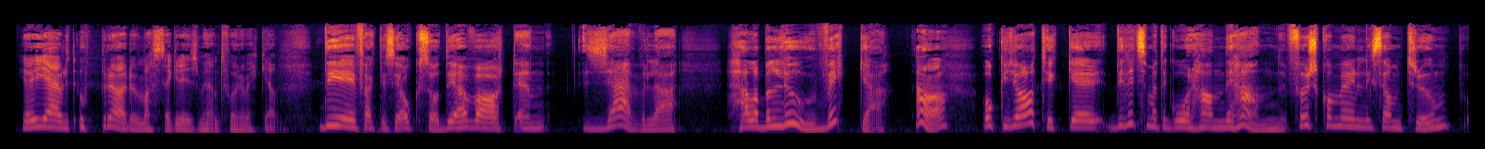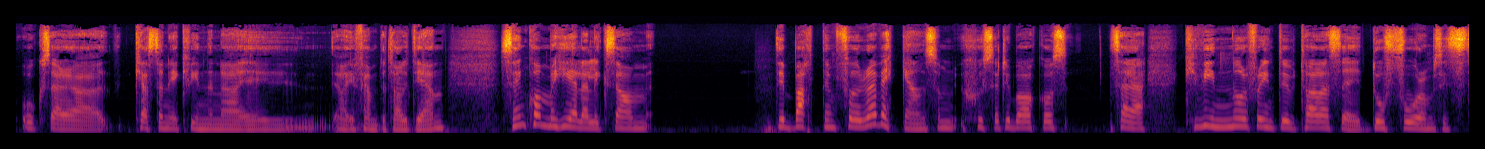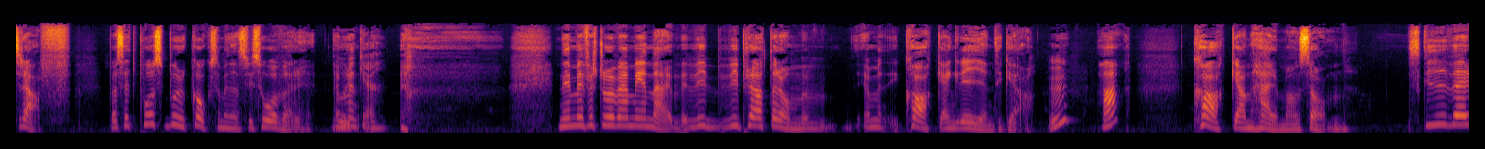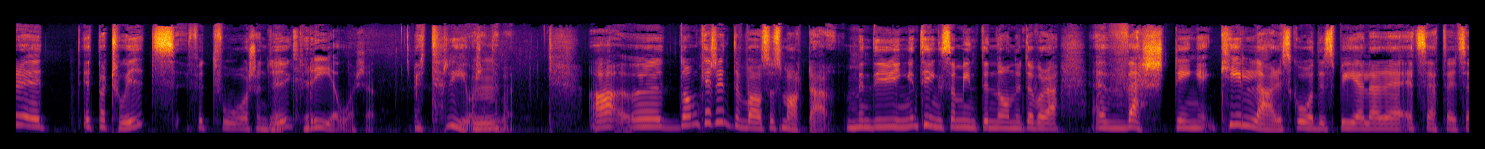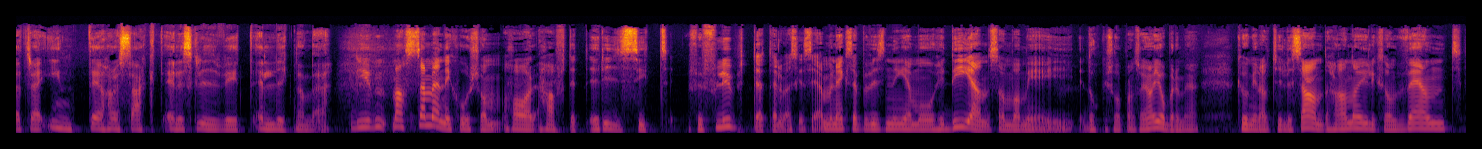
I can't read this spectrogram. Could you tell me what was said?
Jag är jävligt upprörd över massa grejer som hänt förra veckan. Det är faktiskt jag också. Det har varit en jävla halabaloo-vecka. Ja, Och jag tycker det är lite som att det går hand i hand. Först kommer liksom Trump och så här, äh, kastar ner kvinnorna i, ja, i 50-talet igen. Sen kommer hela liksom debatten förra veckan som skjutsar tillbaka oss. Så här, kvinnor får inte uttala sig, då får de sitt straff. Bara sätt på oss burka också medan vi sover. Ja, men- burka. Nej men förstår du vad jag menar? Vi, vi pratar om ja, men, Kakan-grejen tycker jag. Ja? Kakan Hermansson skriver ett, ett par tweets för två år sedan drygt. tre år sedan. Är det tre år sedan till och med? Ja, eh, de kanske inte var så smarta. Men det är ju ingenting som inte någon av våra eh, värstingkillar, skådespelare etc. etc. inte har sagt eller skrivit eller liknande. Det är ju massa människor som har haft ett risigt förflutet eller vad jag ska säga. Men exempelvis Nemo Hedén som var med i dokusåpan som jag jobbade med, Kungen av Tylösand. Han har ju liksom vänt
